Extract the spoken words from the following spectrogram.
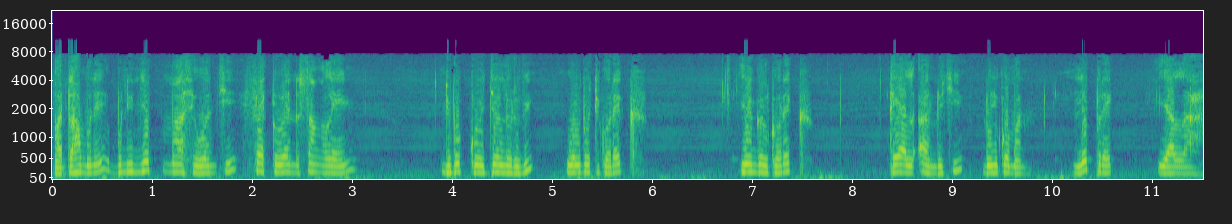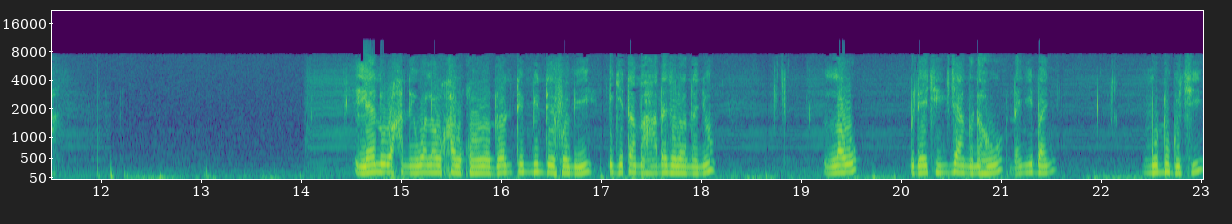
Moo tax mu ne bu nit ñëpp maasi woon ci fekk wenn sangleeñ ñu bëgg koo jëllër bi wëlbati ko rek yëngal ko rek te yàlla àndu ci duñu ko man. Lépp rek leen wax ne walaw xalqoo doonte mbindeefam yi iji tamaxa dajaloon nañu law bu dee ci jàng naxu dañuy bañ mu dugg ci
